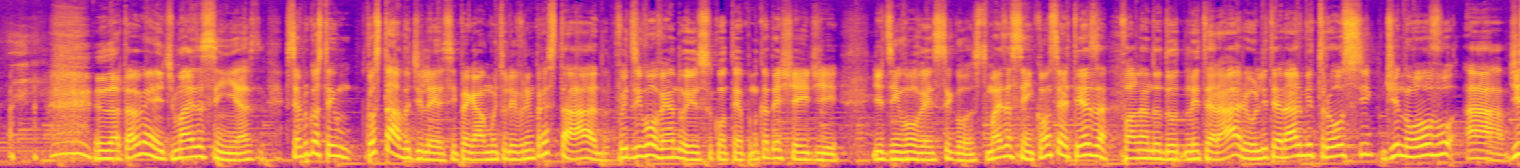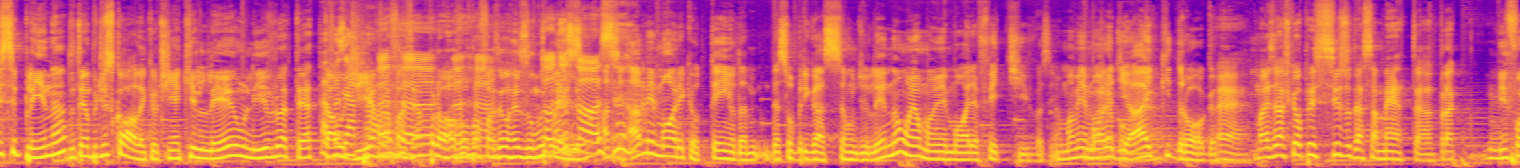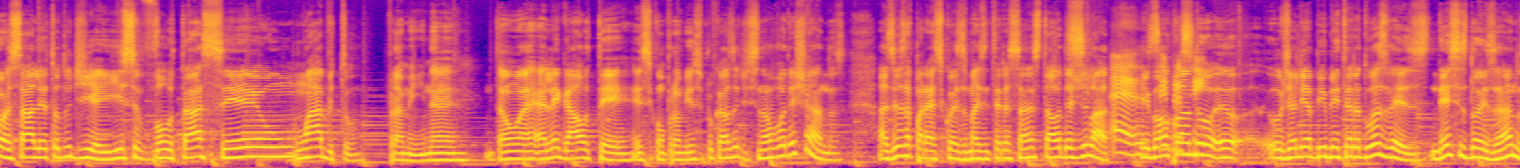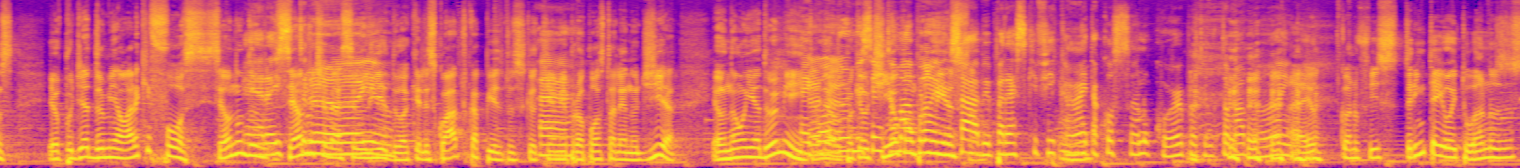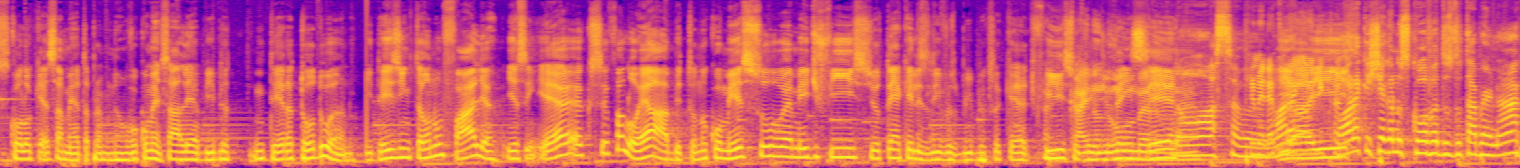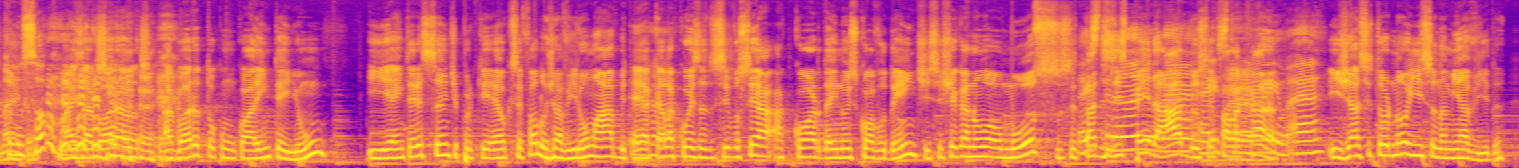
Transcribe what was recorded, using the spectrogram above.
Exatamente, mas assim, é- eu sempre gostei, gostava de ler, assim, pegava muito livro emprestado. Fui desenvolvendo isso com o tempo, nunca deixei de, de desenvolver esse gosto. Mas assim, com certeza, falando do literário, o literário me trouxe de novo a disciplina do tempo de escola, que eu tinha que ler um livro até tal fazer a dia prova. pra fazer a prova ou pra fazer um resumo Todos dele. nós. Assim, a memória que eu tenho da- dessa obrigação de ler não é uma memória afetiva, assim, é uma memória era de bom, ai né? que droga. É, mas eu acho que eu preciso dessa meta pra me forçar a ler todo dia e isso voltar a ser um, um hábito pra mim, né? Então é, é legal ter esse compromisso por causa disso, senão eu vou deixando. Às vezes aparecem coisas mais interessantes e tal, eu deixo de lado. É, Igual quando assim. eu, eu já li a Bíblia inteira duas vezes. Nesses dois anos, eu podia dormir a hora que fosse. Se eu não, se eu não tivesse lido aqueles quatro capítulos que eu tinha É. me proposto a ler no dia, eu não ia dormir, É igual entendeu? dormir Porque eu tinha o tomar banho, compromisso. sabe? Parece que fica, ai, tá coçando o corpo, eu tenho que tomar banho. É, eu, quando fiz 38 anos, coloquei essa meta pra mim. Não, eu vou começar a ler a Bíblia inteira todo ano. E desde então não falha. E assim, é, é o que você falou, é hábito. No começo é meio difícil, tem aqueles livros bíblicos que é difícil Cai de, no de número, vencer. né? Nossa, mano. Primeira a hora, E aí- a hora que chega nos côvados do tabernáculo, Né, então. Mas agora, agora eu tô com 41 e é interessante porque é o que você falou, já virou um hábito. É aquela coisa de se você acorda e não escova o dente, você chega no almoço, você É tá estranho, desesperado, né? você É fala, estranho, cara, é. e já se tornou isso na minha vida.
